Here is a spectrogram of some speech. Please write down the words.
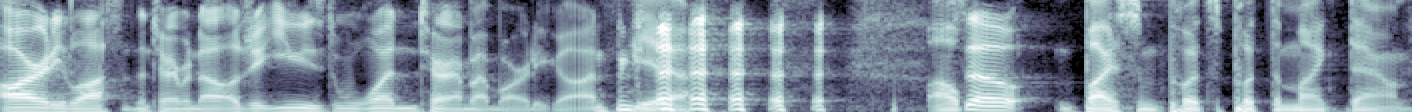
Already lost in the terminology. You used one term. I'm already gone. yeah, I'll- so, buy some puts. Put the mic down.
